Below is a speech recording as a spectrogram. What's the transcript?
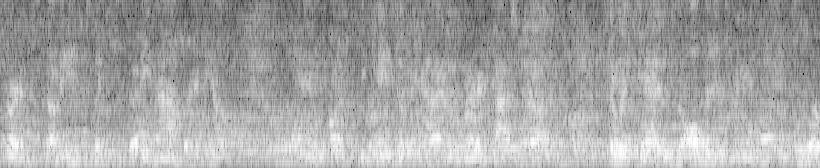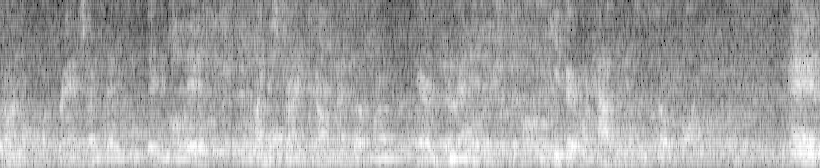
started studying just like you study math or anything else. And it became something that I was very passionate about. So it, yeah, this has all been a dream, and, and to work on a franchise that is as big as it is, I'm just trying to not mess up my character in it and, keep everyone happy. It's been so fun. And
